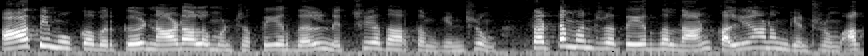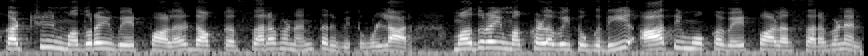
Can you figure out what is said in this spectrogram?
அதிமுகவிற்கு நாடாளுமன்ற தேர்தல் நிச்சயதார்த்தம் என்றும் சட்டமன்ற தேர்தல்தான் கல்யாணம் என்றும் அக்கட்சியின் மதுரை வேட்பாளர் டாக்டர் சரவணன் தெரிவித்துள்ளார். மதுரை மக்களவை தொகுதி அதிமுக வேட்பாளர் சரவணன்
